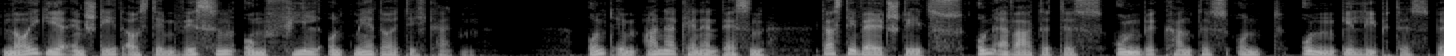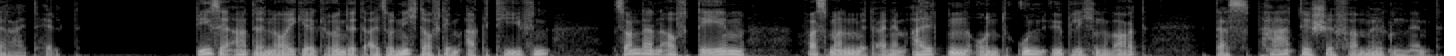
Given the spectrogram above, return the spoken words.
Neugier entsteht aus dem Wissen um Viel- und Mehrdeutigkeiten und im Anerkennen dessen, dass die Welt stets Unerwartetes, Unbekanntes und Ungeliebtes bereithält. Diese Art der Neugier gründet also nicht auf dem Aktiven, sondern auf dem, was man mit einem alten und unüblichen Wort das pathische Vermögen nennt.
